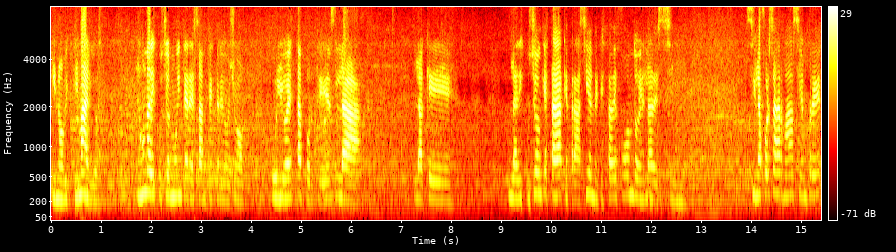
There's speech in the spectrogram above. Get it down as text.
y no victimarios. Es una discusión muy interesante, creo yo, Julio, esta, porque es la, la que la discusión que está, que trasciende, que está de fondo, es la de si, si las Fuerzas Armadas siempre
